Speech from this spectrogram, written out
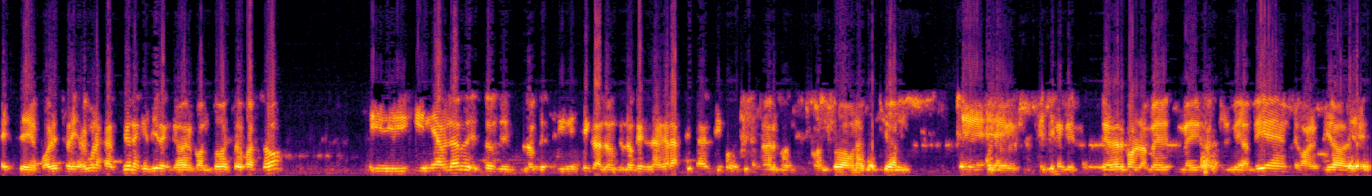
Este, por eso hay algunas canciones que tienen que ver con todo esto que pasó. Y, y ni hablar de, lo que significa lo, lo, que es la gráfica del tipo, que tiene que ver con, toda una cuestión eh, que tiene que ver con lo medio, el medio ambiente, con el cuidado de,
